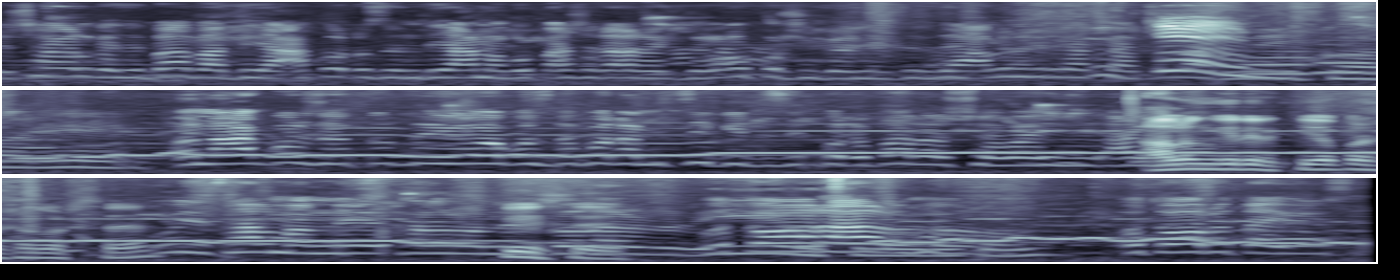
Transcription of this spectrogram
তো সকাল কাছে বাবা দিয়ে আকর্ষণ দিয়ে আমাকে পাশে আরেকজন অপারেশন করে নিয়েছে যে আলমগীর কাকা করে? ও না করছে তো অবস্থা পরে আমি চিকিৎসা করে পারা সবাই আলমগীরের কি অপারেশন করছে? ওই সালমানের কি হয়েছে ও তো আর ও তো আরও তাই হয়েছে।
